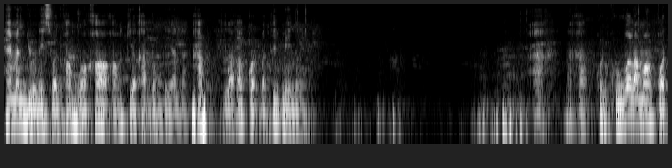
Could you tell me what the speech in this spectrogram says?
ให้มันอยู่ในส่วนของหัวข้อของเกี่ยวกับโรงเรียนนะครับ แล้วก็กดบันทึกเมนูอ่านะครับ คุณครูก็ลองมองกด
